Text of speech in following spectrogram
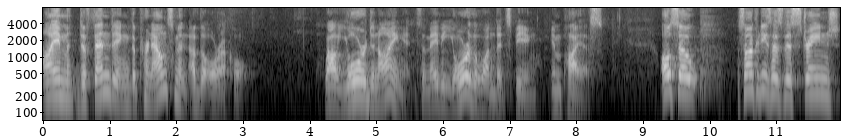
I'm defending the pronouncement of the oracle while you're denying it. So maybe you're the one that's being impious. Also, Socrates has this strange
